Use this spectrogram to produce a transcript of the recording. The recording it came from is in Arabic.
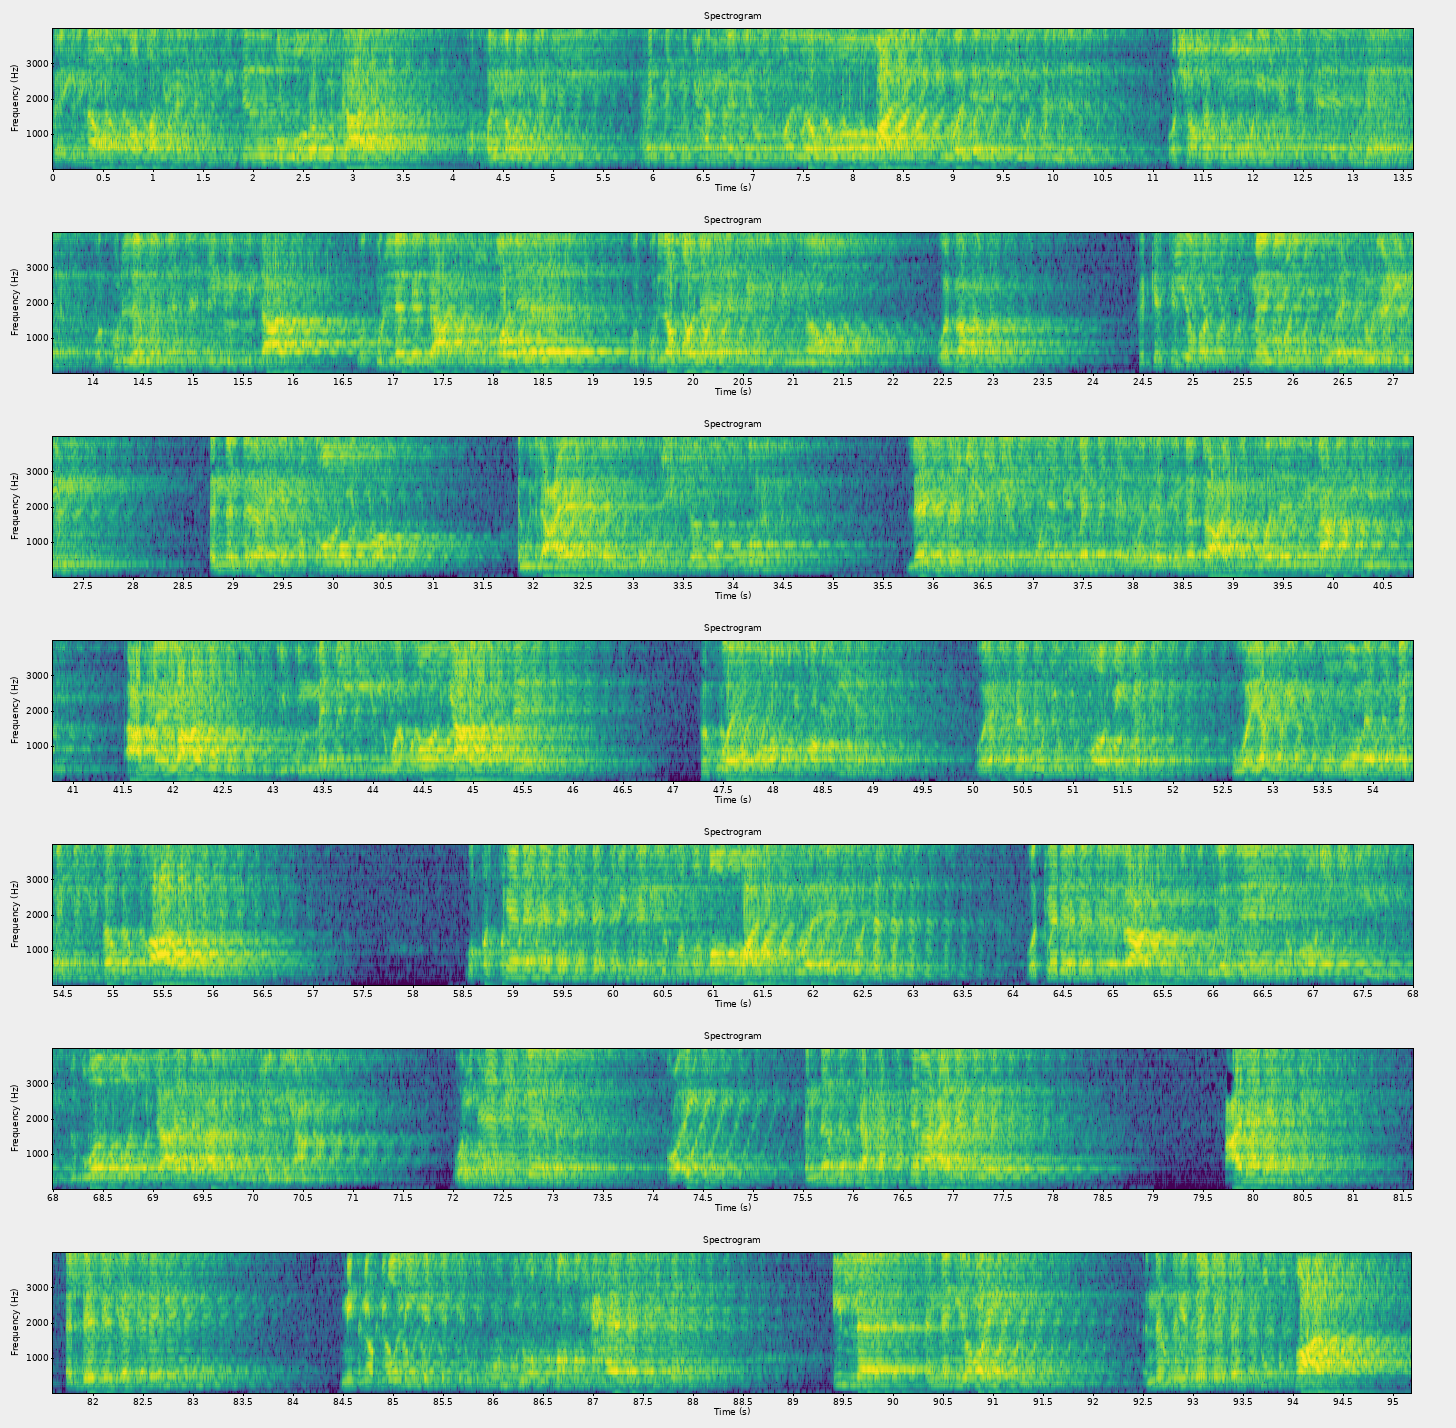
فإن أصدق الحديث كتاب الله تعالى وخير الهدي هدي محمد صلى الله عليه وآله وسلم وشر الأمور محدثاتها وكل محدثة بدعة وكل بدعة ضلالة وكل ضلالة في النار. وبعد فكثيرا ما يردد أهل العلم أن الداعية الصادق أو العالم المرشد النصوح لا ينبغي أن يكون بمنأى ولا بمبعد ولا بمعدل عما يعرض لأمته من وقائع وأحداث فهو يفرح بفرحها ويحزن لمصابها هو يحمل هموم أمته فوق عواطفه وقد كان هذا من دأب النبي صلى الله عليه وآله وسلم وكذا من تابعه من خلفائه الراشدين رضوان الله تعالى عليهم جميعا. ومن هذه الباب رأيت أنه تحتم عليها على نهج الذي أنتهيه من أفضلية السكوت والصمت حال الفتن إلا أنني رأيت أنه ينبغي أن تقطع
